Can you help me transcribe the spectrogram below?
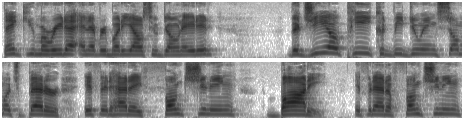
Thank you, Marita, and everybody else who donated. The GOP could be doing so much better if it had a functioning body, if it had a functioning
